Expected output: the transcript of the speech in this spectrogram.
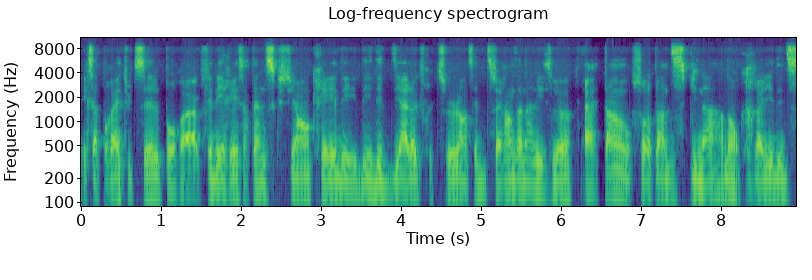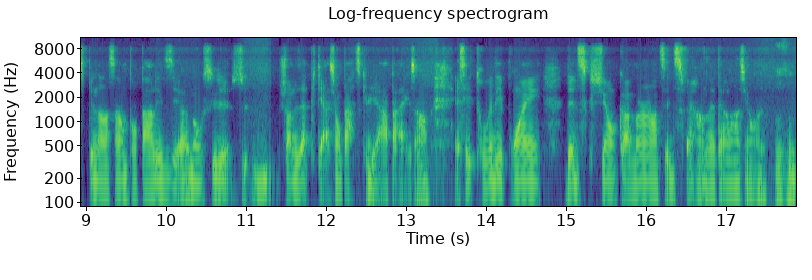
et que ça pourrait être utile pour euh, fédérer certaines discussions, créer des, des, des, dialogues fructueux entre ces différentes analyses-là, tant sur le plan disciplinaire, donc relier des disciplines ensemble pour parler d'IA, mais aussi le champ des applications particulières, par exemple, essayer de trouver des points de discussion communs entre ces différentes interventions-là. Mm-hmm.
